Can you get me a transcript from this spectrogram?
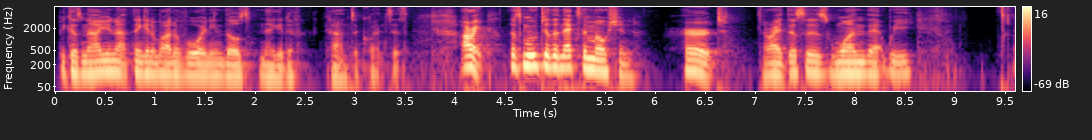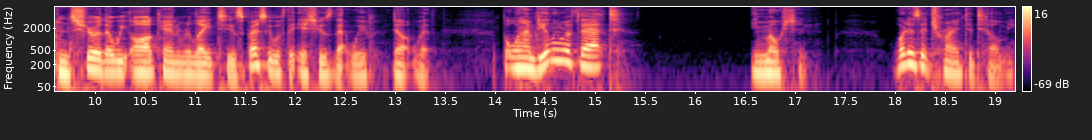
because now you're not thinking about avoiding those negative consequences. All right, let's move to the next emotion hurt. All right, this is one that we, I'm sure that we all can relate to, especially with the issues that we've dealt with. But when I'm dealing with that emotion, what is it trying to tell me?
